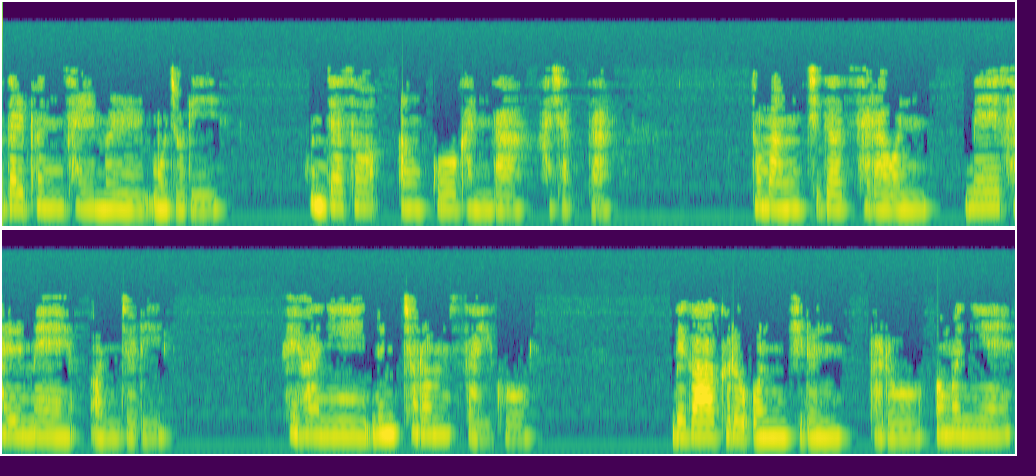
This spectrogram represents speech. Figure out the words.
고달픈 삶을 모조리 혼자서 안고 간다 하셨다. 도망치듯 살아온 내 삶의 언저리 회환이 눈처럼 쌓이고 내가 걸어온 길은 바로 어머니의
